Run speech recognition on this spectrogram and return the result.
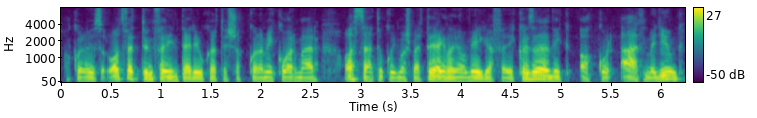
akkor először ott vettünk fel interjúkat, és akkor amikor már azt láttuk, hogy most már tényleg nagyon vége felé közeledik, akkor átmegyünk,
